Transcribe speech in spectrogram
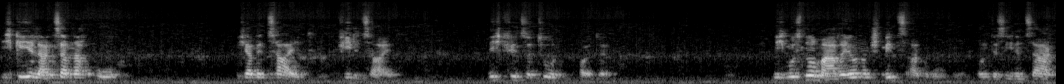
Ich gehe langsam nach oben. Ich habe Zeit, viel Zeit. Nicht viel zu tun heute. Ich muss nur Marion und Schmitz anrufen und es ihnen sagen.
